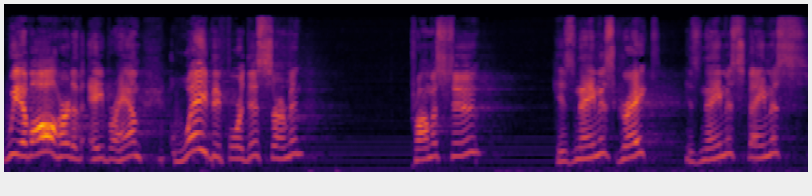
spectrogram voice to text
We have all heard of Abraham way before this sermon. Promise two, his name is great, his name is famous.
